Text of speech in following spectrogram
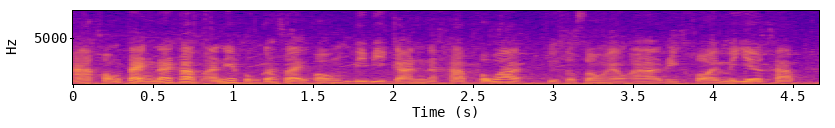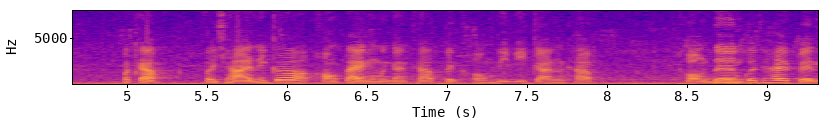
หาของแต่งได้ครับ อันนี้ผมก็ใส่ของ BB กันนะครับ เพราะว่าจุด22 LR รีคอยไม่เยอะครับ ประกับไฟฉายนี่ก็ของแต่งเหมือนกันครับ เป็นของ BB กันครับ ของเดิมก็จะให้เป็น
